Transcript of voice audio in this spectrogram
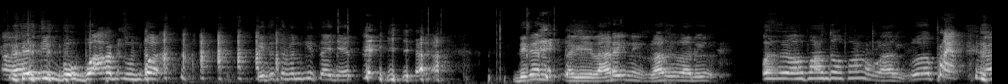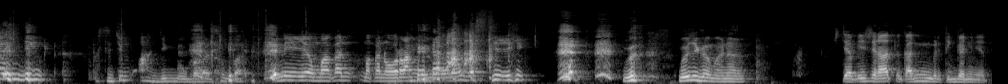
anjing bau banget sumpah. Itu teman kita nyet. Iya. Dia kan lagi lari nih, lari-lari. Eh, apaan tuh apaan? Lari. Eh, Pret, anjing. Pasti cium anjing bau banget sumpah. Ini yang makan makan orang, ini orang pasti. gue gue juga mana setiap istirahat ke kantin bertiga nih Nyet.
